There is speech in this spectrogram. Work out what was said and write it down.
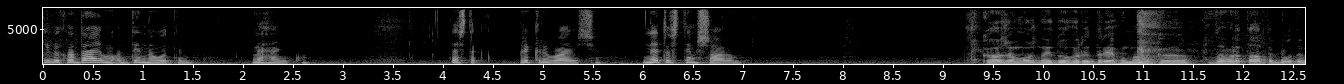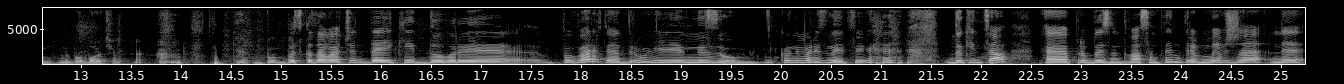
І викладаємо один на один легенько. Теж так прикриваючи, не товстим шаром. Каже, можна і до гори дригом, але завертати будемо, не побачимо. Бо, бо сказав, а що деякі догори поверхня, а другі низом. Яка нема різниці. До кінця е, приблизно 2 см ми вже не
